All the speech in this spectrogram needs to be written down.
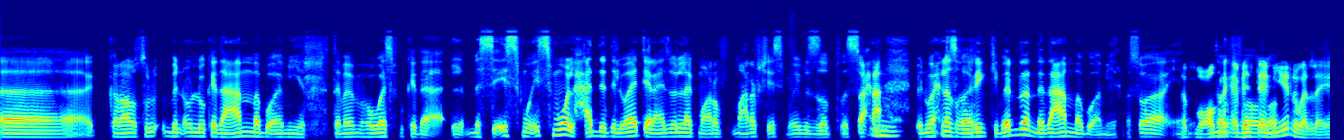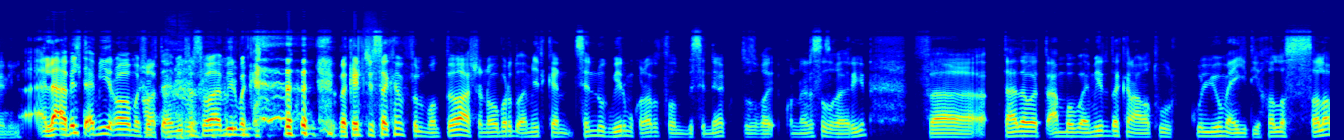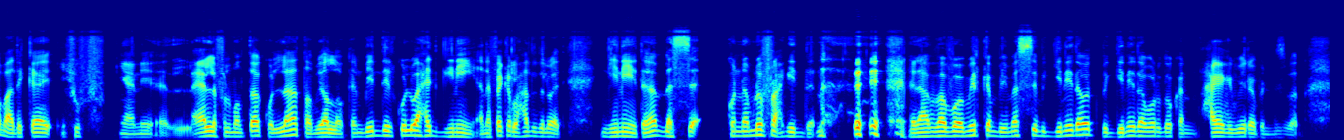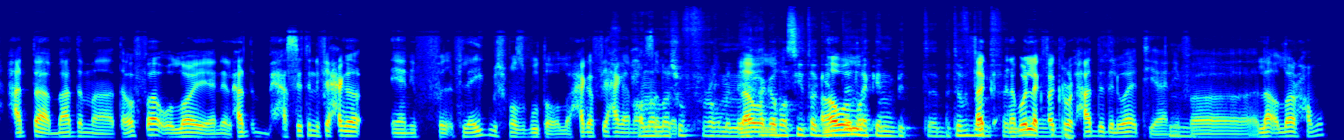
آآ، كان على طول بنقول له كده عم أبو أمير تمام، هو اسمه كده بس اسمه اسمه لحد دلوقتي أنا عايز أقول لك ما أعرفش اسمه إيه بالضبط، بس إحنا إمم. من وإحنا صغيرين كبرنا إن ده عم أبو أمير، بس هو طب يعني وعمرك توفاه قابلت الله. أمير والّا يعني آآ، لأ قابلت أمير آه، ما آه شُفت تمام. أمير، بس هو أمير ما كان ما كانش ساكن في المنطقة عشان هو برضه أمير كان سِنُّه كبير مقارنةً بسننا كنت صغي كنا لسه صغيرين، فبتاع دوّة عم أبو أمير ده كان على طول كل يوم عيد يخلّص الصلاة بعد كده يشوف يعني العيال اللي في المنطقة كلّها طب يالّا، وكان بيدّي لكل واحد جنيه، أنا فاكر لحد دلوقتي جنيه تمام، بس كنا بنفرح جدًا يعني عم أبو أمير كان بيمسّي بالجنيه دوّة، بالجنيه ده برضه كان حاجة كبيرة بالنسبة لنا، حتى بعد ما توفى والله يعني لحد حسّيت إن في حاجة يعني في في العيد مش مضبوطة والله، حاجة في حاجة سبحان ناقصة الله. شوف رغم لا هي حاجة والله. بسيطة آه جدًا. لكن بت بتفضل فاك في أنا ال باقول لك فاكره لحد دلوقتي يعني، إمم. فلأ الله يرحمه.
